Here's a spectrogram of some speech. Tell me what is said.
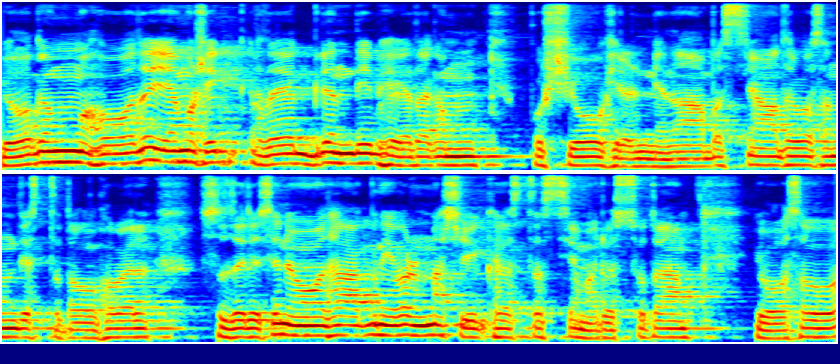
യോഗം മഹോദയമഷി ഹൃദയഗ്രന്ഥിഭേദകം പുഷ്യോ ഹിരണ്യനാഭസ്യാധുവസന്ധ്യസ്തോ ഭവൽ. സുദർശനോധാഗ്നിവർണശീഘ്രസ്തസ്യ മരുസ്സുത. യോസൗ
